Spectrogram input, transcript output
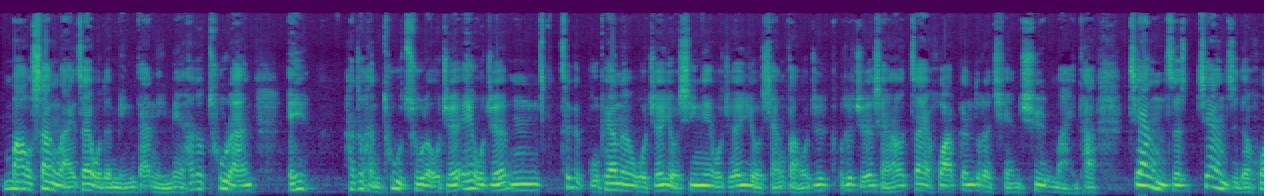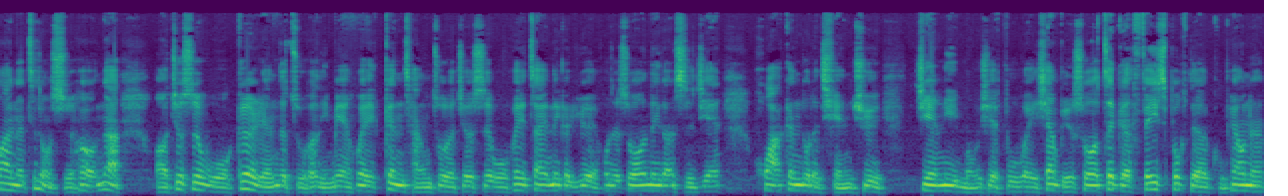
冒上来在我的名单里面，它就突然哎。他就很突出了，我觉得，哎，我觉得，嗯，这个股票呢，我觉得有信念，我觉得有想法，我就我就觉得想要再花更多的钱去买它。这样子，这样子的话呢，这种时候，那哦，就是我个人的组合里面会更常做的，就是我会在那个月或者说那段时间花更多的钱去建立某一些部位，像比如说这个 Facebook 的股票呢。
